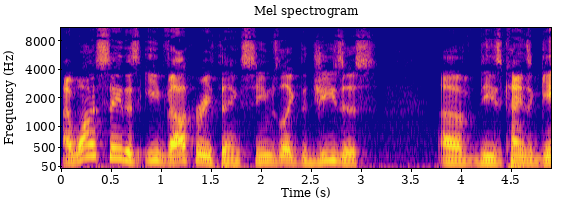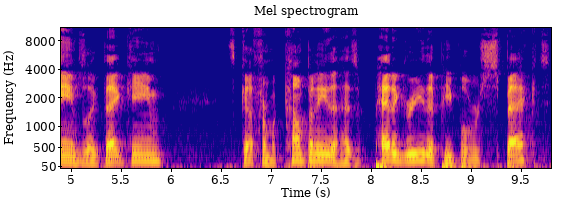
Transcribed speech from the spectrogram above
I want to say this Eve Valkyrie thing seems like the Jesus of these kinds of games. Like that game, it's got from a company that has a pedigree that people respect.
